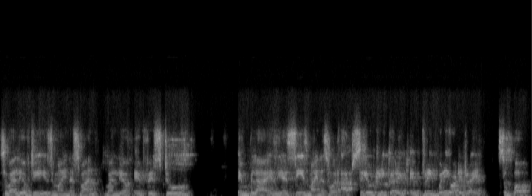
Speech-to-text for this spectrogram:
So value of G is minus 1, value of F is 2, implies, yes, C is minus 4. Absolutely correct. Everybody got it right. Super.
